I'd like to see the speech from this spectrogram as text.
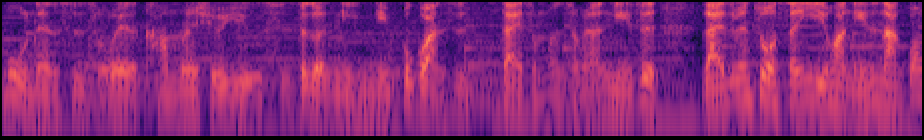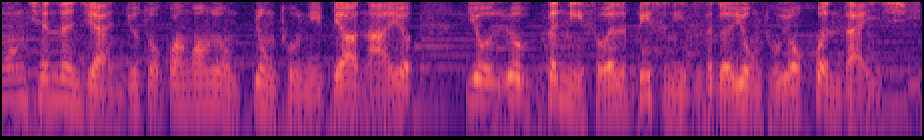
不能是所谓的 commercial use。这个你你不管是带什么什么样，你是来这边做生意的话，你是拿观光签证进来，你就做观光用用途，你不要拿又又又跟你所谓的 business 这个用途又混在一起，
